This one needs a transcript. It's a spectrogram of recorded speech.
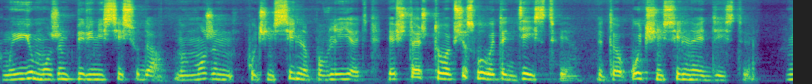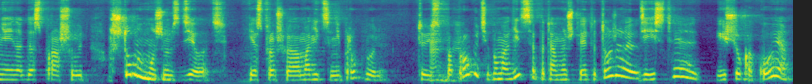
мы ее можем перенести сюда. Мы можем очень сильно повлиять. Я считаю, что вообще слово это действие. Это очень сильное действие. Меня иногда спрашивают, а что мы можем сделать? Я спрашиваю, а молиться не пробовали? То есть попробуйте помолиться, потому что это тоже действие, еще какое.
